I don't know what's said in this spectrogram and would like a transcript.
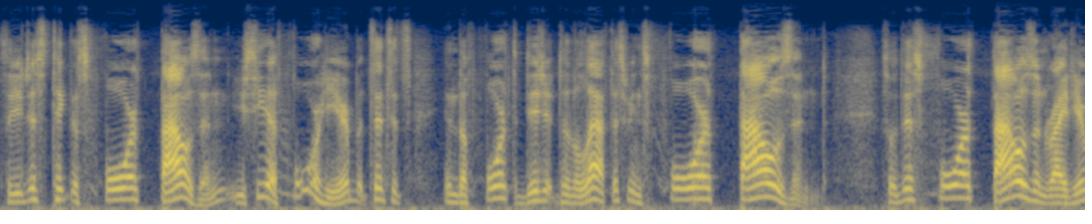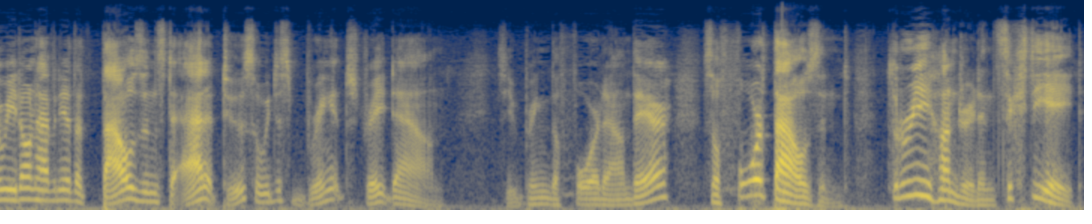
So you just take this 4,000. You see a 4 here, but since it's in the fourth digit to the left, this means 4,000. So this 4,000 right here, we don't have any other thousands to add it to, so we just bring it straight down. So you bring the 4 down there. So 4,368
